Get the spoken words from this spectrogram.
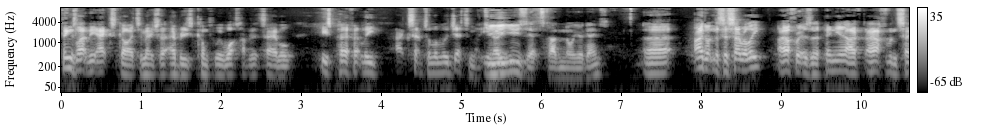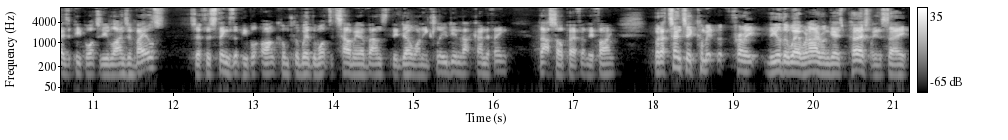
things like the X guide to make sure that everybody's comfortable with what's happening at the table is perfectly acceptable and legitimate. Do you, use card in all your games? Uh, I don't necessarily. I offer it as an opinion. I, I often say that people want to do lines and veils. So if there's things that people aren't comfortable with, they want to tell me in advance, they don't want including that kind of thing, that's all perfectly fine. But I tend to come from it the other way when I run games personally and say,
